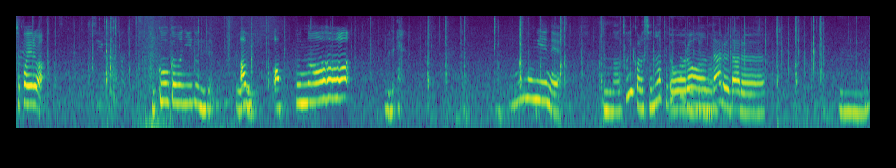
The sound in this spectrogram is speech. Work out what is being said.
そこいるわ。向こう側にいるんだよ。あうんあ危な危ねー何も見えねでもな遠いからその後ドローンだダルダル。うん。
